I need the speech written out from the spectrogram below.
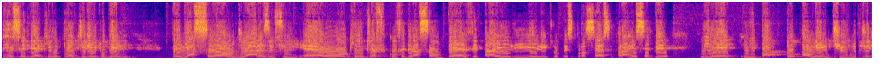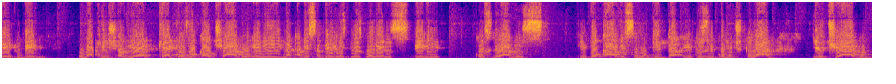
receber aquilo que é direito dele. Premiação, diárias, enfim, é o, aquilo que a confederação deve para ele e ele entrou com esse processo para receber e é, ele está totalmente no direito dele. O Marquinhos Xavier quer convocar o Thiago, ele, na cabeça dele, os dois goleiros dele considerados intocáveis são o Guita, inclusive como titular, e o Thiago,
